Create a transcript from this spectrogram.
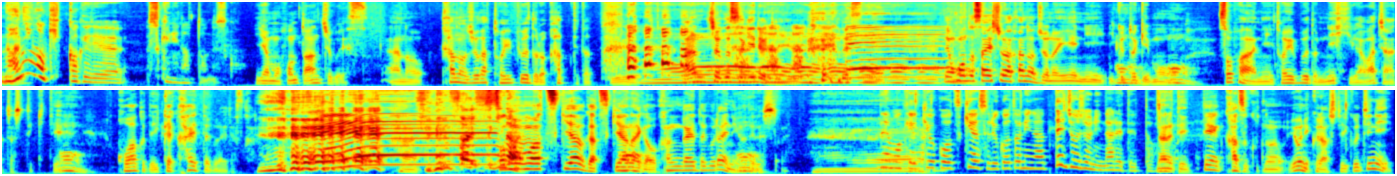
何がきっかけで好きになったんですか？いやもうほんと安直です。あの彼女がトイプードルを飼ってたっていう 安直すぎる理由ですね。でも本当最初は彼女の家に行く時もソファーにトイプードル2匹がわちゃわちゃしてきてうん。怖くて一回帰ったぐらいですかええー。繊細すぎない。そのまま付き合うか付き合わないかを考えたぐらい苦手でしたねでも結局お付き合いすることになって徐々に慣れていった慣れていって家族のように暮らしていくうちに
